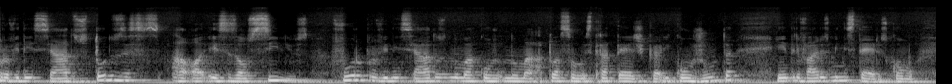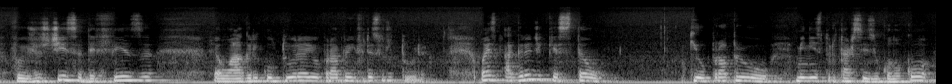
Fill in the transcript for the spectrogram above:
providenciados todos esses, esses auxílios foram providenciados numa, numa atuação estratégica e conjunta entre vários ministérios, como foi Justiça, Defesa, é a agricultura e o próprio infraestrutura. Mas a grande questão que o próprio ministro Tarcísio colocou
